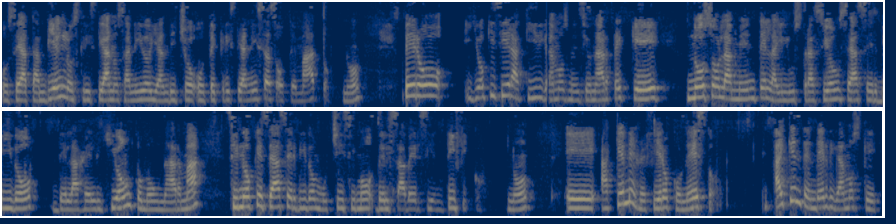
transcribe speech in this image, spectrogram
O sea, también los cristianos han ido y han dicho o te cristianizas o te mato, ¿no? Pero yo quisiera aquí, digamos, mencionarte que no solamente la ilustración se ha servido de la religión como un arma, sino que se ha servido muchísimo del saber científico, ¿no? Eh, ¿A qué me refiero con esto? Hay que entender, digamos, que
